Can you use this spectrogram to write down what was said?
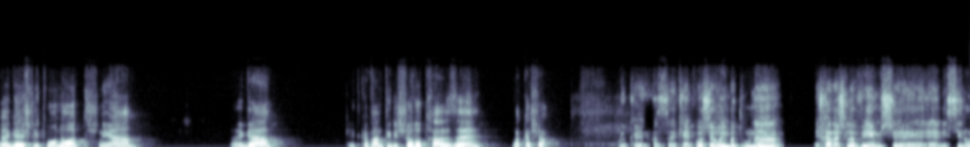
רגע, יש לי תמונות, שנייה. רגע, כי התכוונתי לשאול אותך על זה. בבקשה. אוקיי, אז אה, כן, כמו שרואים בתמונה, אחד השלבים שניסינו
